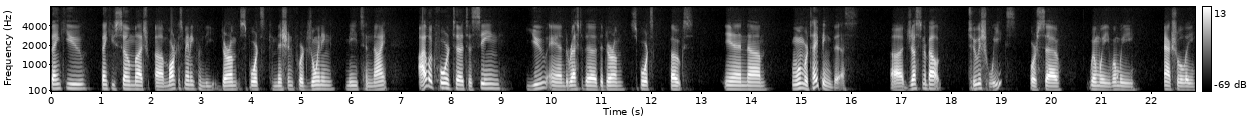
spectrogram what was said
thank you. Thank you so much, uh, Marcus Manning from the Durham Sports Commission, for joining me tonight. I look forward to, to seeing you and the rest of the, the Durham sports folks in um, when we're taping this, uh, just in about two-ish weeks or so when we when we actually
